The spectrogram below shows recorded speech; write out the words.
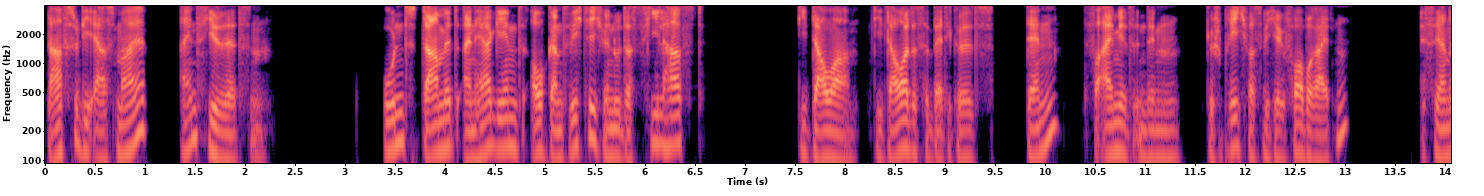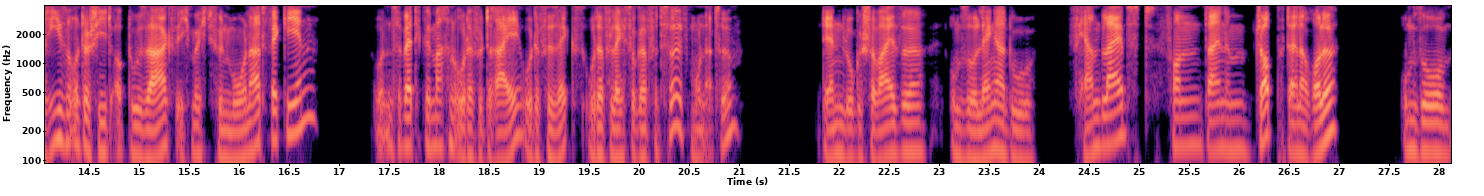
darfst du dir erstmal ein Ziel setzen. Und damit einhergehend auch ganz wichtig, wenn du das Ziel hast, die Dauer, die Dauer des Sabbaticals. Denn vor allem jetzt in dem Gespräch, was wir hier vorbereiten, ist ja ein Riesenunterschied, ob du sagst, ich möchte für einen Monat weggehen und ein Sabbatical machen oder für drei oder für sechs oder vielleicht sogar für zwölf Monate. Denn logischerweise, umso länger du fernbleibst von deinem Job, deiner Rolle, umso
